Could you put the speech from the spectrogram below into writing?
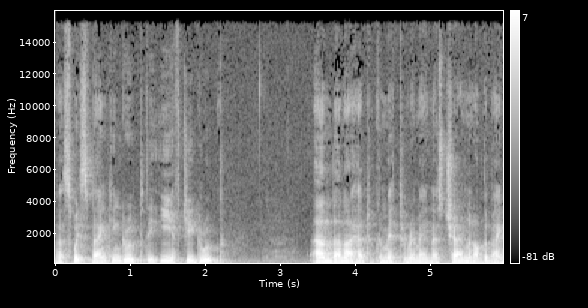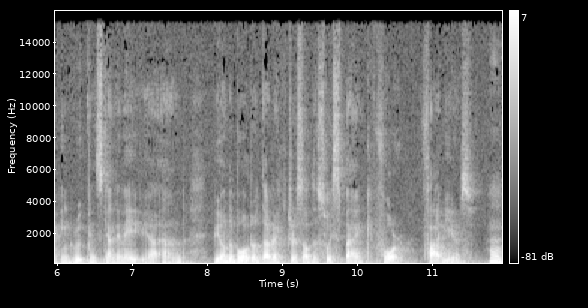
uh, Swiss banking group, the EFG Group. And then I had to commit to remain as chairman of the banking group in Scandinavia and be on the board of directors of the Swiss bank for five years. Hmm.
